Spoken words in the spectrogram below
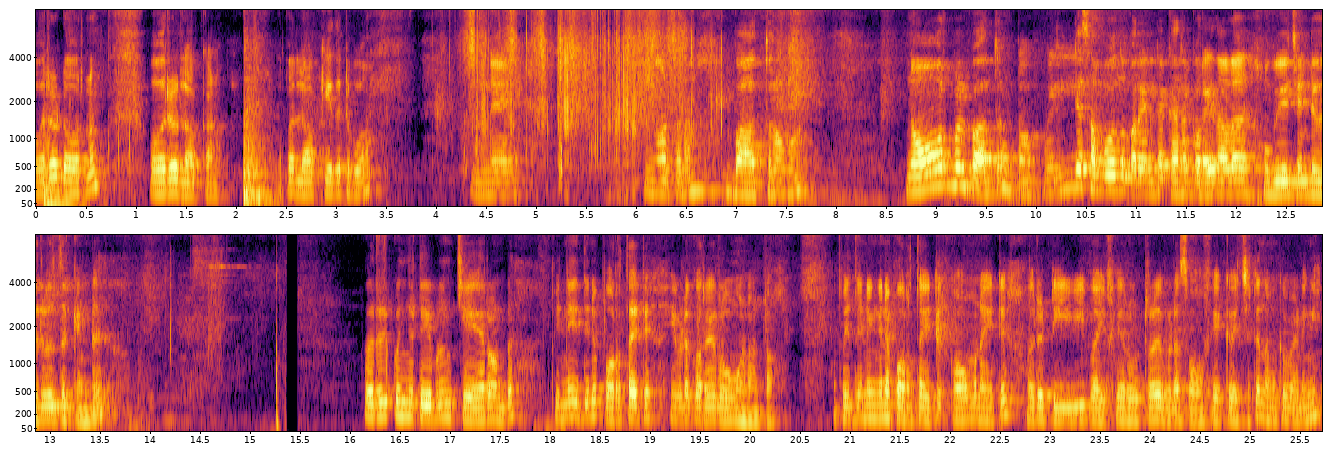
ഓരോ ഡോറിനും ഓരോ ലോക്കാണ് അപ്പോൾ ലോക്ക് ചെയ്തിട്ട് പോവാം. പിന്നെ ഇങ്ങോട്ടാണ് ബാത്റൂം നോർമൽ ബാത്റൂം കേട്ടോ വലിയ സംഭവമൊന്നും പറയാനില്ല കാരണം കുറേ നാൾ ഉപയോഗിച്ചതിന്റെ ഒരു ഇതൊക്കെ ഉണ്ട്. ഒരു കുഞ്ഞ് ടേബിളും ചെയറും ഉണ്ട്. പിന്നെ ഇതിന് പുറത്തായിട്ട് ഇവിടെ കുറേ റൂമാണ് കേട്ടോ അപ്പോൾ ഇതിനിങ്ങനെ പുറത്തായിട്ട് കോമൺ ആയിട്ട് ഒരു ടി വി വൈഫൈ റൂട്ടർ ഇവിടെ സോഫയൊക്കെ വെച്ചിട്ട് നമുക്ക് വേണമെങ്കിൽ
